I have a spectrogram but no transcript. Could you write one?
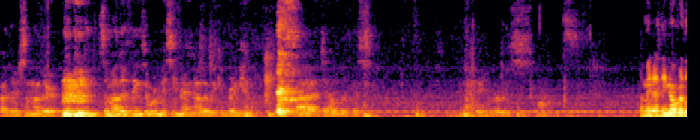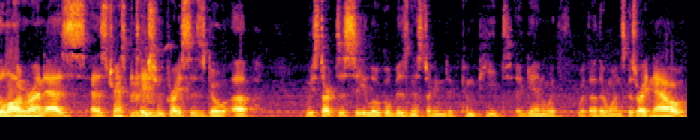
are there some other some other things that we're missing right now that we can bring in uh, to help with this? I mean, I think over the long run, as as transportation prices go up, we start to see local business starting to compete again with with other ones. Because right now,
